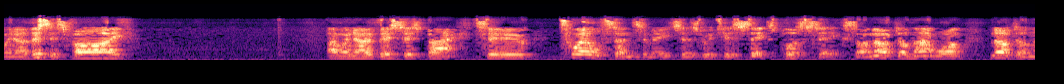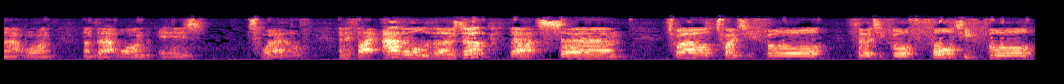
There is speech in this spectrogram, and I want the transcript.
We know this is 5 and we know this is back to 12 centimetres, which is 6 plus 6. So I know I've done that one, know I've done that one, and that one is 12. And if I add all of those up, that's um, 12, 24, 34, 44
